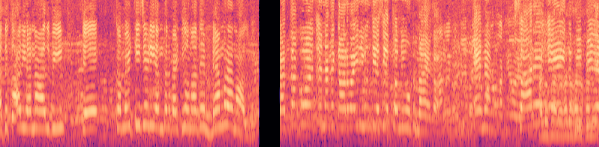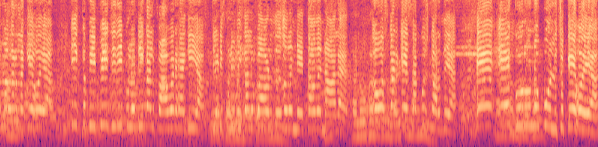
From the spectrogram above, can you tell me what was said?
ਅਧਿਕਾਰੀਆਂ ਨਾਲ ਵੀ ਤੇ ਕਮੇਟੀ ਜਿਹੜੀ ਅੰਦਰ ਬੈਠੀ ਉਹਨਾਂ ਦੇ ਮੈਂਬਰਾਂ ਨਾਲ ਵੀ। ਜਦ ਤੱਕ ਉਹ ਇਹਨਾਂ ਤੇ ਕਾਰਵਾਈ ਨਹੀਂ ਹੁੰਦੀ ਅਸੀਂ ਇੱਥੋਂ ਨਹੀਂ ਉੱਠਣਾ ਹੈਗਾ। ਇਹਨਾਂ ਸਾਰੇ ਇੱਕ ਬੀਬੀ ਦੇ ਮਗਰ ਲੱਗੇ ਹੋਇਆ ਇੱਕ ਬੀਬੀ ਜਿਹਦੀ ਪੋਲੀਟੀਕਲ ਪਾਵਰ ਹੈਗੀ ਆ ਜਿਹੜੀ ਪੋਲੀਟੀਕਲ ਪਾਵਰ ਉਹਦਾ ਨੇਤਾ ਉਹਦੇ ਨਾਲ ਹੈ। ਉਸ ਕਰਕੇ ਸਭ ਕੁਝ ਕਰਦੇ ਆ। ਇਹ ਇਹ ਗੁਰੂ ਨੂੰ ਭੁੱਲ ਚੁੱਕੇ ਹੋਏ ਆ।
